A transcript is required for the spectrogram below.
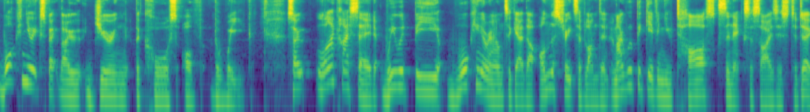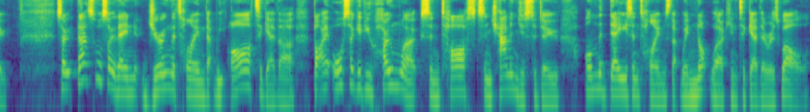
what can you expect though during the course of the week? So, like I said, we would be walking around together on the streets of London and I would be giving you tasks and exercises to do. So that's also then during the time that we are together, but I also give you homeworks and tasks and challenges to do on the days and times that we're not working together as well.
